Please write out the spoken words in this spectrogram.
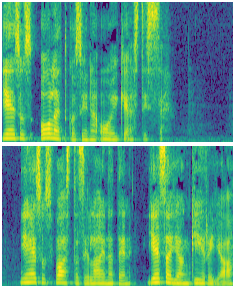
Jeesus, oletko sinä oikeasti se? Jeesus vastasi lainaten Jesajan kirjaa.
